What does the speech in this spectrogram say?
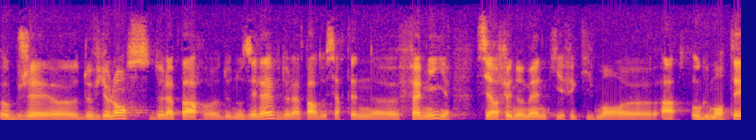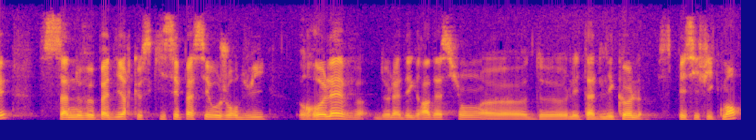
objet euh, de violence de la part euh, de nos élèves, de la part de certaines euh, familles. C'est un phénomène qui effectivement a augmenté. Ça ne veut pas dire que ce qui s'est passé aujourd'hui relève de la dégradation de l'état de l'école spécifiquement.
